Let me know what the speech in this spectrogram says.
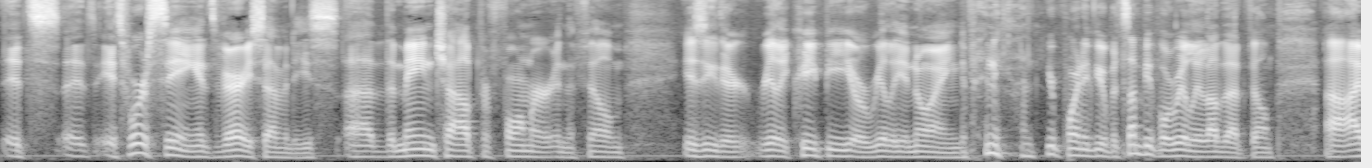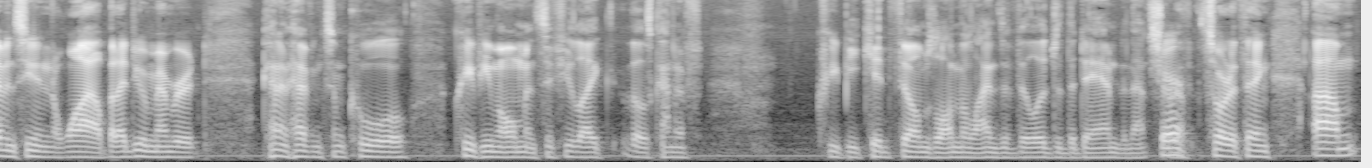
It's it's, it's worth seeing. It's very 70s. Uh, the main child performer in the film is either really creepy or really annoying, depending on your point of view. But some people really love that film. Uh, I haven't seen it in a while, but I do remember it kind of having some cool, creepy moments if you like those kind of creepy kid films along the lines of Village of the Damned and that sure. sort, of, sort of thing. Um,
